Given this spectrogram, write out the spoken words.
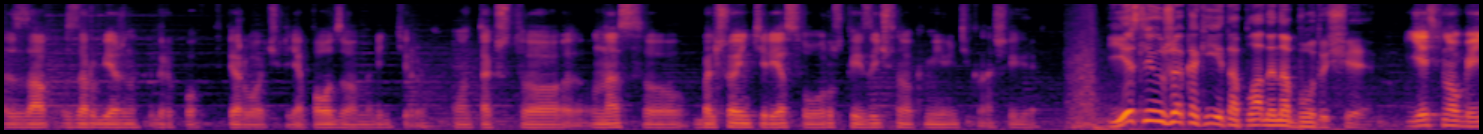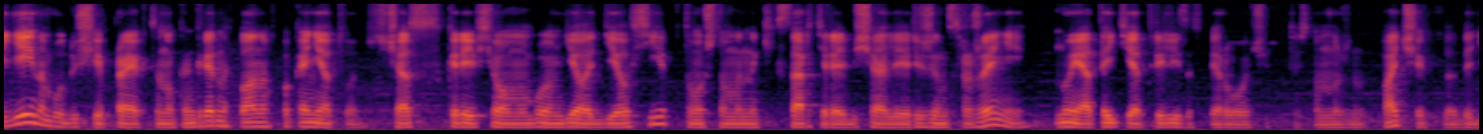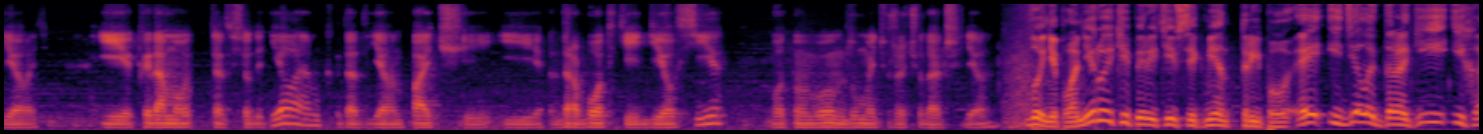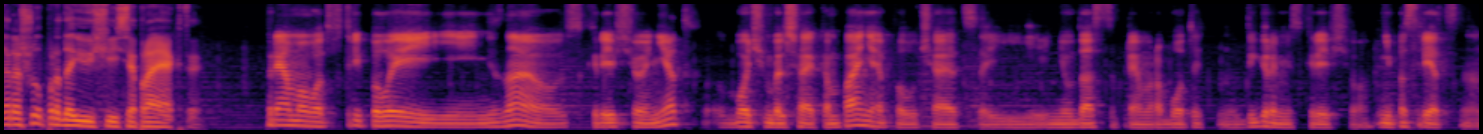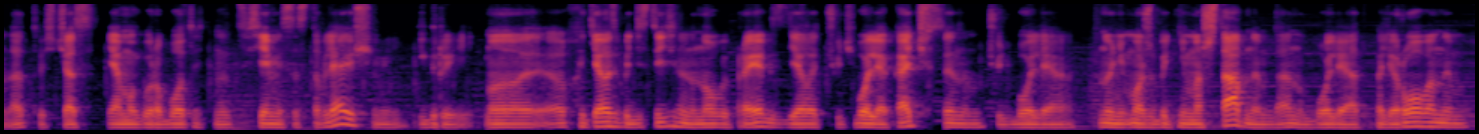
за, зарубежных игроков в первую очередь. Я по отзывам ориентируюсь. Вот, так что у нас э, большой интерес у русскоязычного комьюнити к нашей игре. Есть ли уже какие-то планы на будущее? Есть много идей на будущие проекты, но конкретных планов пока нету. Сейчас, скорее всего, мы будем делать DLC, потому что мы на Кикстартере обещали режим сражений, ну и отойти от релиза в первую очередь. То есть нам нужно патчи доделать. И когда мы вот это все доделаем, когда доделаем патчи и доработки DLC, вот мы будем думать уже, что дальше делать. Вы не планируете перейти в сегмент AAA и делать дорогие и хорошо продающиеся проекты? Прямо вот в AAA, не знаю, скорее всего нет. Очень большая компания получается, и не удастся прям работать над играми, скорее всего, непосредственно, да, то есть сейчас я могу работать над всеми составляющими игры, но э, хотелось бы действительно новый проект сделать чуть более качественным, чуть более, ну, не, может быть, не масштабным, да, но более отполированным,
